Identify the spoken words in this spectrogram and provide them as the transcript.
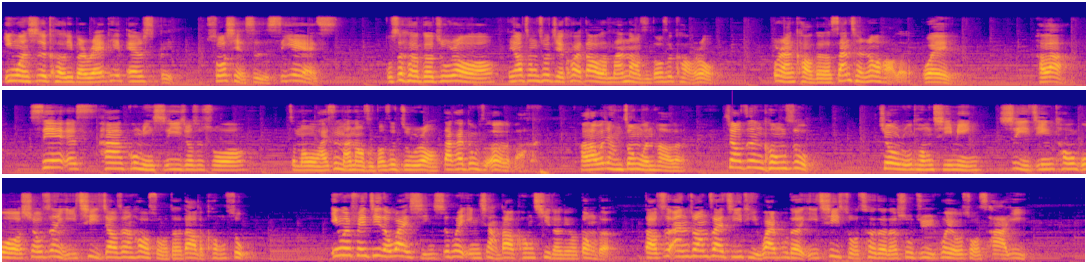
英文是 Calibrated Airspeed。缩写是 CAS，不是合格猪肉哦。不要中秋节快到了，满脑子都是烤肉，不然烤个三层肉好了。喂，好啦，CAS 它顾名思义就是说，怎么我还是满脑子都是猪肉？大概肚子饿了吧？好了，我讲中文好了。校正空速就如同其名，是已经透过修正仪器校正后所得到的空速。因为飞机的外形是会影响到空气的流动的。导致安装在机体外部的仪器所测得的数据会有所差异，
